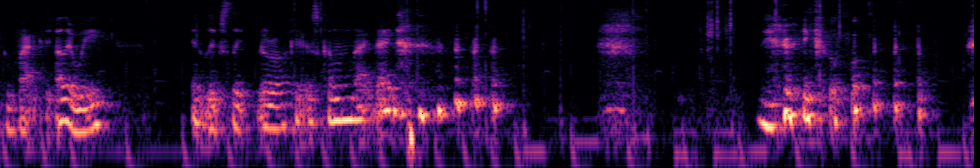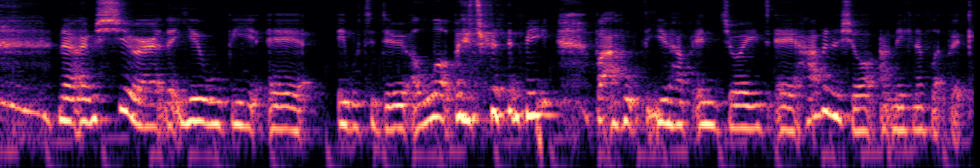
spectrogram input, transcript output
Go back the other way, it looks like the rocket is coming back down. there we go. now I'm sure that you will be uh, able to do a lot better than me, but I hope that you have enjoyed uh, having a shot at making a flip book.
